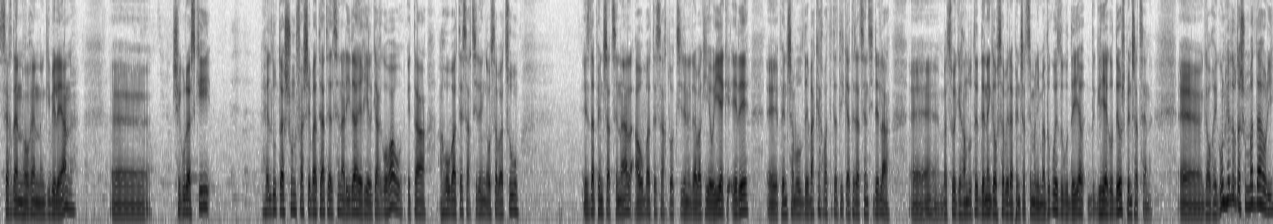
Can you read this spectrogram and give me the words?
zer den horren gibelean, e, segurazki heldutasun fase bateat heltzen ari da erri elkargo hau, eta aho batez hartzilen gauza batzu, ez da pentsatzen al, hau batez hartuak ziren erabaki horiek ere e, pentsamolde bakar batetatik ateratzen zirela. E, batzuek errandute denek gauza bera pentsatzen bali batuko ez dugu gehiago deus pentsatzen. E, gaur egun heldutasun bat da hori.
